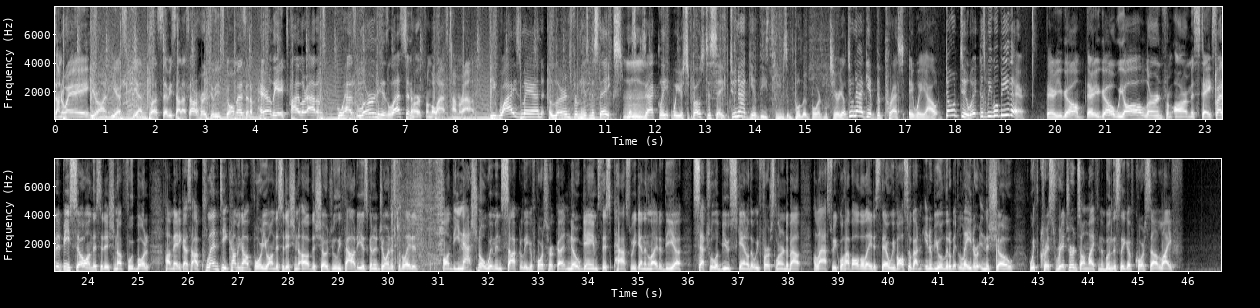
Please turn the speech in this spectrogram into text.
Underway here on ESPN Plus. Sebi Salazar, Herculez Gomez, and apparently a Tyler Adams who has learned his lesson, Herc, from the last time around. The wise man learns from his mistakes. That's Mm. exactly what you're supposed to say. Do not give these teams bullet board material. Do not give the press a way out. Don't do it because we will be there. There you go. There you go. We all learn from our mistakes. Let it be so on this edition of Futbol Americas. Uh, plenty coming up for you on this edition of the show. Julie Foudy is going to join us for the latest on the National Women's Soccer League. Of course, her no games this past weekend in light of the uh, sexual abuse scandal that we first learned about last week. We'll have all the latest there. We've also got an interview a little bit later in the show with Chris Richards on Life in the Bundesliga. Of course, uh, Life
